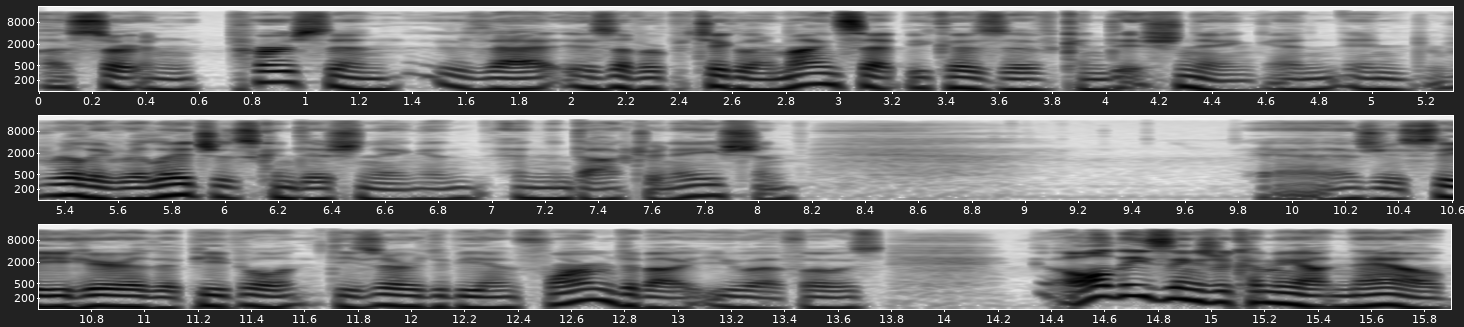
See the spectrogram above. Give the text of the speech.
a, certain person that is of a particular mindset because of conditioning and, and really religious conditioning and, and indoctrination. And as you see here, the people deserve to be informed about UFOs. All these things are coming out now,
